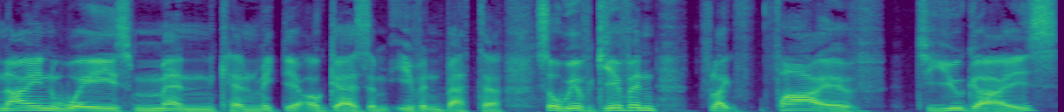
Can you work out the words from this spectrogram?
nine ways men can make their orgasm even better. So we've given like five to you guys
